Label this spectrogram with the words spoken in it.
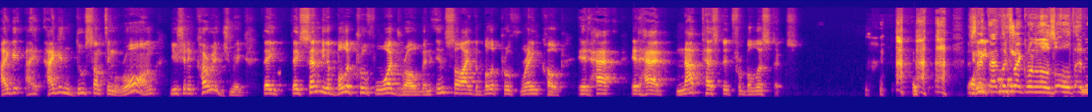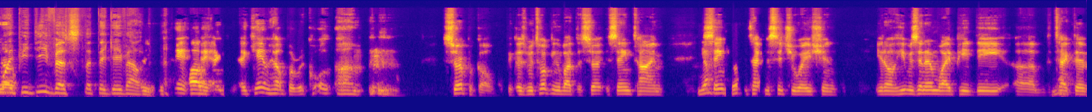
I did I, I didn't do something wrong. You should encourage me. They they sent me a bulletproof wardrobe, and inside the bulletproof raincoat, it had it had not tested for ballistics. That, that looks like one of those old NYPD vests that they gave out. I can't, Um, I, I- I can't help but recall um, Serpico because we're talking about the ser- same time, Yeah, same type of situation. You know, he was an NYPD uh, detective,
